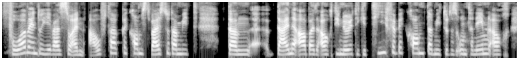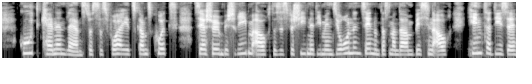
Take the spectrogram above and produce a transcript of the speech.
vor, wenn du jeweils so einen Auftrag bekommst? Weißt du damit, dann äh, deine Arbeit auch die nötige Tiefe bekommt, damit du das Unternehmen auch gut kennenlernst. Du hast das vorher jetzt ganz kurz sehr schön beschrieben, auch, dass es verschiedene Dimensionen sind und dass man da ein bisschen auch hinter diese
